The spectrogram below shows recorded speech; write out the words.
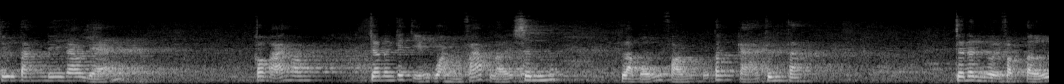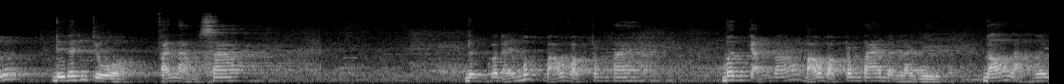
chư tăng đi rao giảng. Có phải không? Cho nên cái chuyện hoằng pháp lợi sinh là bổn phận của tất cả chúng ta. Cho nên người phật tử đi đến chùa phải làm sao? Đừng có để mất bảo vật trong tay. Bên cạnh đó, bảo vật trong tay mình là gì? Đó là hơi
